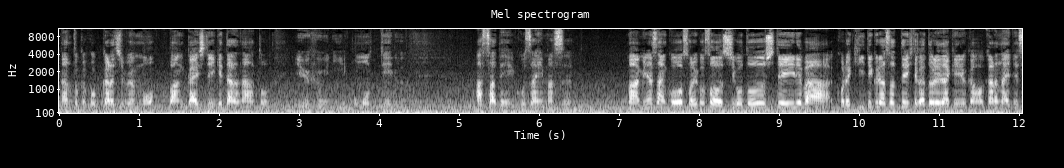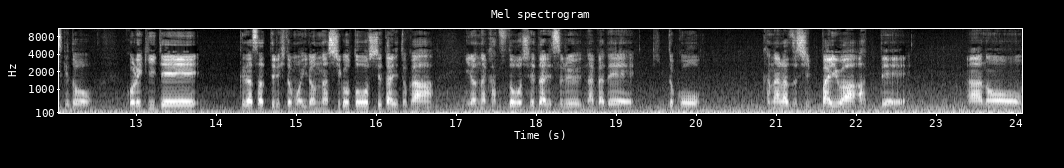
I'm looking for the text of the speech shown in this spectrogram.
なんとかここから自分も挽回していけたらなというふうに思っている朝でございます。まあ皆さんこう、それこそ仕事をしていれば、これ聞いてくださってる人がどれだけいるかわからないですけど、これ聞いてくださってる人もいろんな仕事をしてたりとか、いろんな活動をしてたりする中で、きっとこう、必ず失敗はあって、あの、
